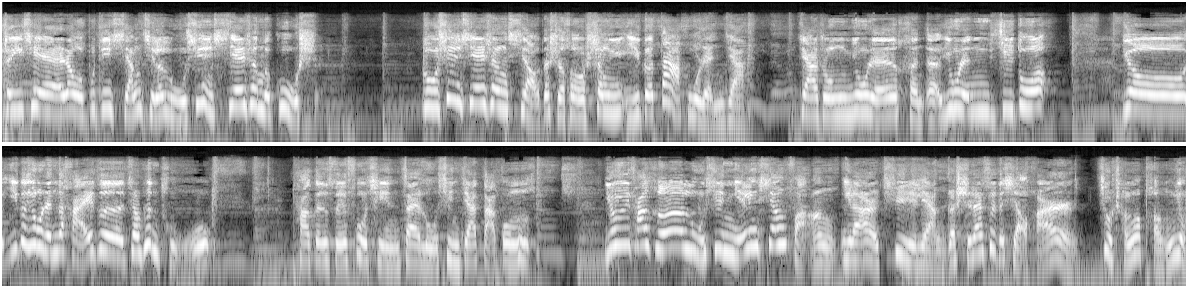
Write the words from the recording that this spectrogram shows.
这一切让我不禁想起了鲁迅先生的故事。鲁迅先生小的时候生于一个大户人家，家中佣人很呃佣人居多，有一个佣人的孩子叫闰土。他跟随父亲在鲁迅家打工，由于他和鲁迅年龄相仿，一来二去，两个十来岁的小孩儿就成了朋友。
